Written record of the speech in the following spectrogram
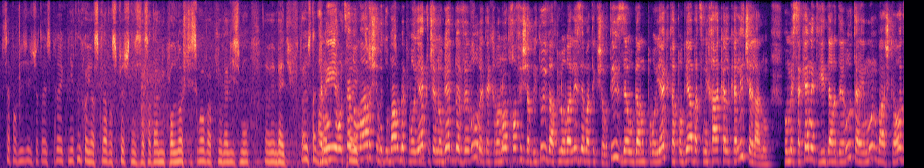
Chcę powiedzieć, że to jest projekt nie tylko jaskrawo sprzeczny z zasadami wolności słowa, pluralizmu mediów. To jest także... אני רוצה לומר שמדובר בפרויקט שנוגד בבירור את עקרונות חופש הביטוי והפלורליזם התקשורתי, זהו גם פרויקט הפוגע בצמיחה הכלכלית שלנו. הוא מסכן את הידרדרות האמון בהשקעות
